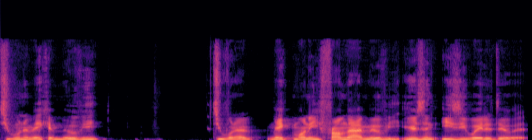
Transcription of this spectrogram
do you want to make a movie? Do you want to make money from that movie? Here's an easy way to do it.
